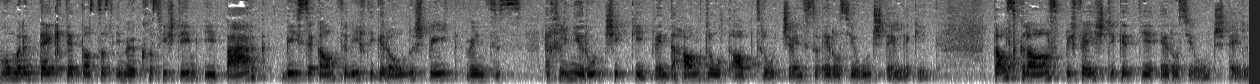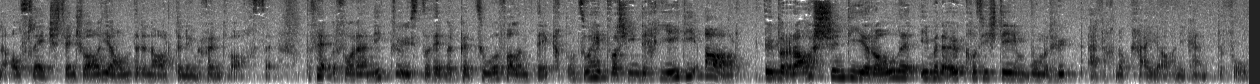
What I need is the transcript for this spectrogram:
wo man entdeckt hat, dass das im Ökosystem in Bergwissen ganz wichtige Rolle spielt, wenn es eine kleine Rutschung gibt, wenn der Hang droht abzurutschen, wenn es so Erosionsstellen gibt. Das Gras befestigt die Erosionsstellen als letztes, wenn schon alle anderen Arten nicht mehr wachsen können. Das hat man vorher nicht gewusst, das hat man per Zufall entdeckt. Und so hat wahrscheinlich jede Art überraschende Rolle in einem Ökosystem, wo wir heute einfach noch keine Ahnung haben davon.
